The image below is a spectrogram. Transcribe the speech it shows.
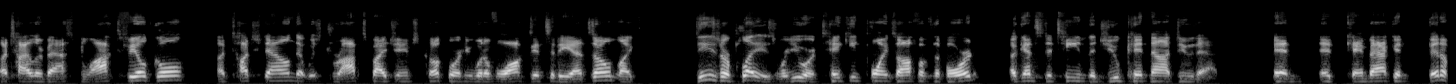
a Tyler Bass blocked field goal, a touchdown that was dropped by James Cook where he would have walked into the end zone. Like these are plays where you are taking points off of the board against a team that you cannot do that. And it came back and bit them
